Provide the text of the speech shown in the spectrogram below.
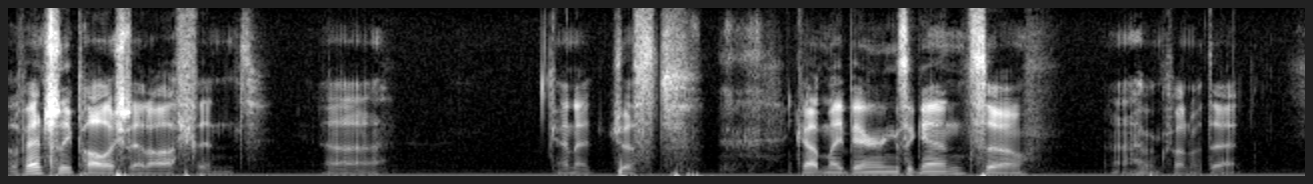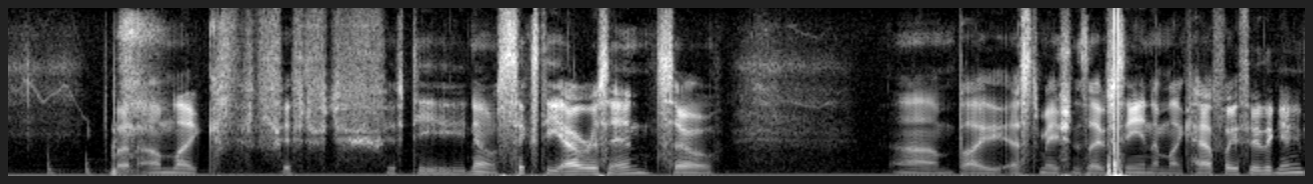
eventually polish that off and uh, kind of just got my bearings again, so uh, having fun with that. But I'm like 50, 50 no, 60 hours in, so um, by estimations I've seen, I'm like halfway through the game.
